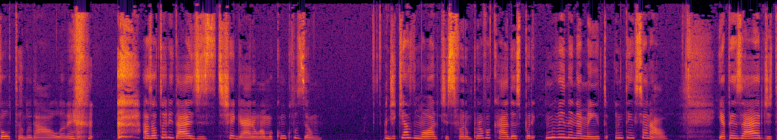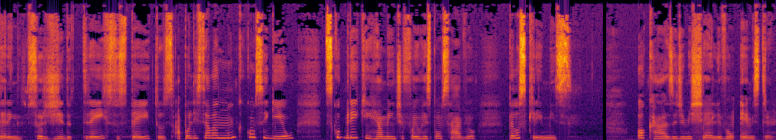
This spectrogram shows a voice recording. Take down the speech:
voltando da aula, né? As autoridades chegaram a uma conclusão de que as mortes foram provocadas por envenenamento intencional. E apesar de terem surgido três suspeitos, a polícia ela nunca conseguiu descobrir quem realmente foi o responsável pelos crimes. O caso de Michelle von Emster.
